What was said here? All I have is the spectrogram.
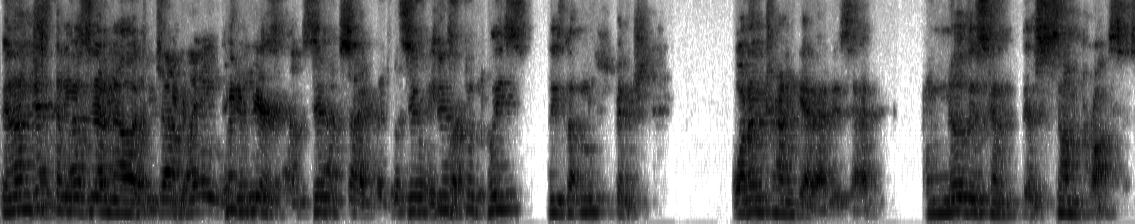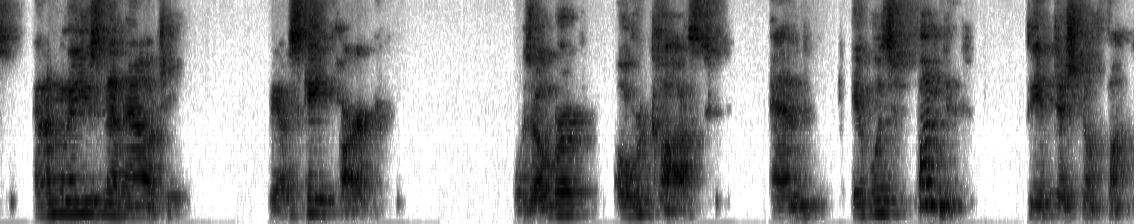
And I'm just gonna use an analogy. John, Peter, you- Peter, I'm, just- I'm sorry, but listen to me Just, please, please let me finish. What I'm trying to get at is that I know there's gonna, there's some process, and I'm gonna use an analogy. We have a skate park. Was over, over cost, and it was funded, the additional fund.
